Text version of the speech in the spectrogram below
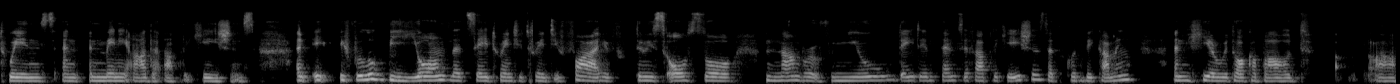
twins, and, and many other applications. And if, we look beyond, let's say, 2025, there is also a number of new data intensive applications that could be coming. And here we talk about uh,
